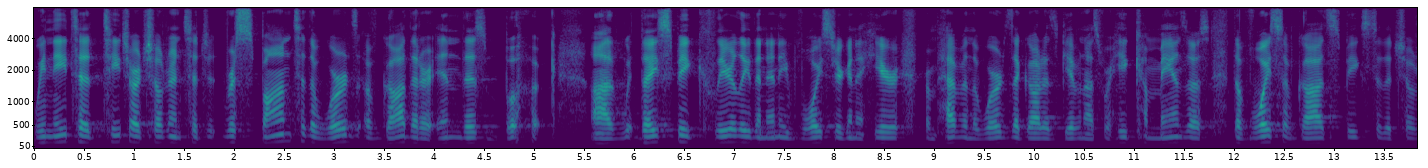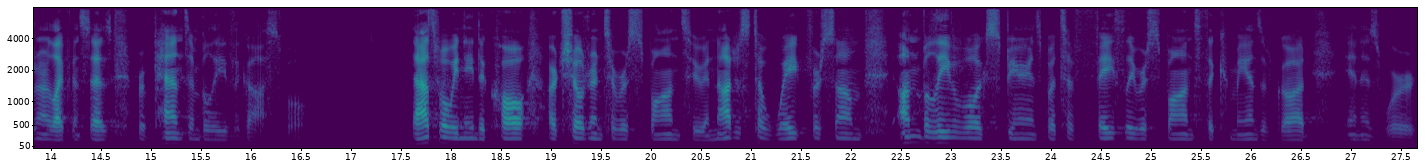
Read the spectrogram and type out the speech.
We need to teach our children to respond to the words of God that are in this book. Uh, they speak clearly than any voice you're going to hear from heaven, the words that God has given us, where He commands us the voice of God speaks to the children of our life and says, Repent and believe the gospel. That's what we need to call our children to respond to, and not just to wait for some unbelievable experience, but to faithfully respond to the commands of God in His Word.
